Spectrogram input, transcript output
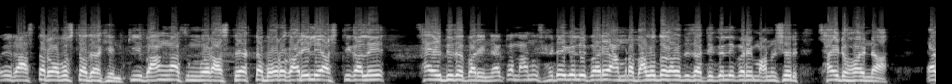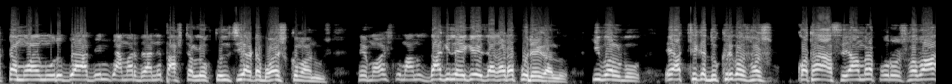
ওই রাস্তার অবস্থা দেখেন, কি ভাঙ্গা চুঙ্গা রাস্তা, একটা বড় গাড়ি নিয়ে আসতে গেলে সাইড দিতে পারি না। একটা মানুষ হেঁটে গেলে পারে, আমরা ভালো দেখাতে যেতে গেলে পারে, মানুষের সাইড হয় না। একটা ময় মুরব্বী আদিনকে আমার ব্যানে পাঁচটা লোক তুলছি, একটা বয়স্ক মানুষ। সেই বয়স্ক মানুষ দাগি লেগে জায়গাটা পড়ে গেল। কি বলব? এর থেকে দুঃখের কথা- আছে, আমরা পৌরসভা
